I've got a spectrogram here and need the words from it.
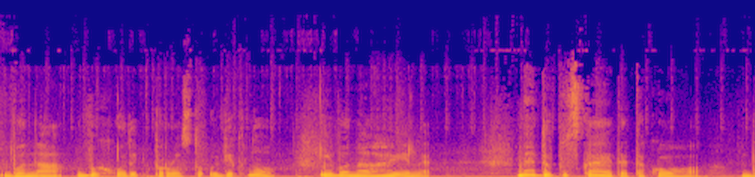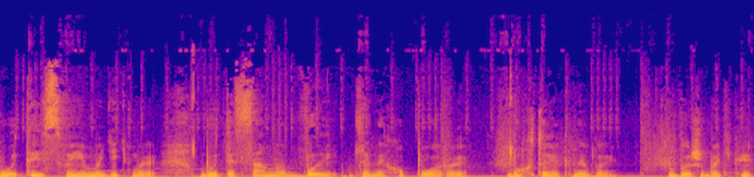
вона виходить просто у вікно і вона гине. Не допускайте такого. Будьте із своїми дітьми, будьте саме ви для них опорою. Бо хто як не ви? Ви ж батьки.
